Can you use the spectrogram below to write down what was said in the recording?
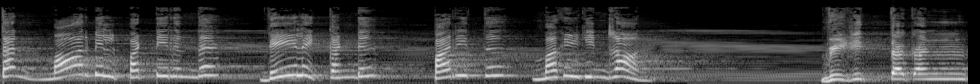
தன் மார்பில் பட்டிருந்த வேலை கண்டு பறித்து மகிழ்கின்றான். விழித்த கண்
